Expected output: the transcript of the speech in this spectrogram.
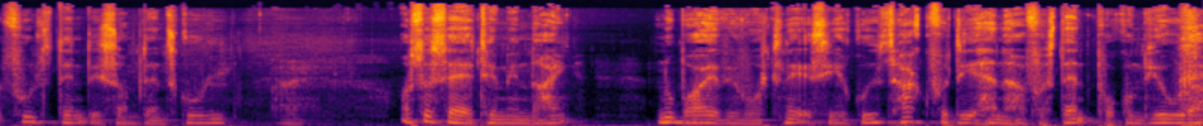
fuldstændig som den skulle. Og så sagde jeg til min dreng, nu bøjer vi vores knæ og siger Gud tak, fordi han har forstand på computer.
